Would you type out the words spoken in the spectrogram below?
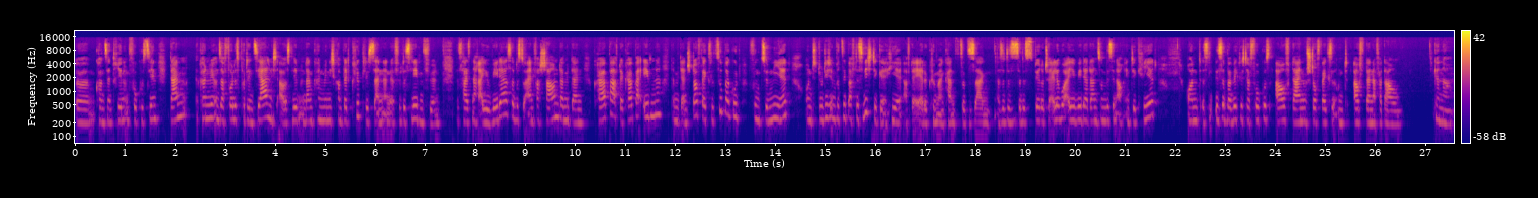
äh, konzentrieren und fokussieren, dann können wir unser volles Potenzial nicht ausleben und dann können wir nicht komplett glücklich sein, ein erfülltes Leben führen. Das heißt, nach Ayurveda solltest du einfach schauen, damit dein Körper auf der Körperebene, damit dein Stoffwechsel super gut funktioniert und du dich im Prinzip auf das Wichtige hier auf der Erde kümmern kannst, sozusagen. Also das ist so das Spirituelle, wo Ayurveda dann so ein bisschen auch integriert. Und es ist aber wirklich der Fokus auf deinem Stoffwechsel und auf deiner Verdauung. Genau.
